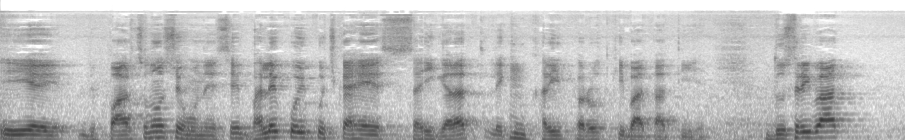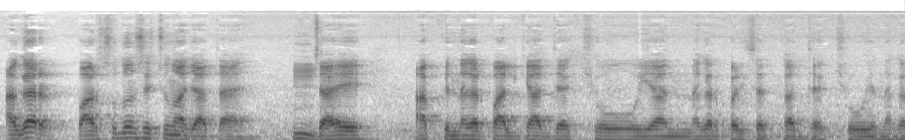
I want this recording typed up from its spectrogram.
ये पार्षदों से होने से भले कोई कुछ कहे सही गलत लेकिन हम्म। खरीद फरोख्त की बात आती है दूसरी बात अगर पार्षदों से चुना जाता है हम्म। चाहे आपके नगर पालिका अध्यक्ष हो या नगर परिषद का अध्यक्ष हो या नगर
